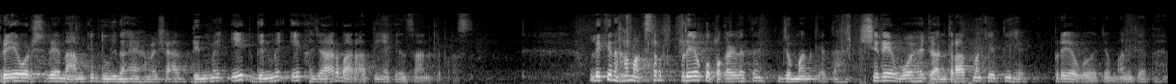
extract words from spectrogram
प्रेय और श्रेय नाम की दुविधाएँ हमेशा। दिन में, एक दिन में एक हज़ार बार आती हैं एक इंसान के पास। लेकिन हम अक्सर प्रेय को पकड़ लेते हैं, जो मन कहता है। श्रेय वो है जो अंतरात्मा कहती है, प्रेय वो है जो मन कहता है।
